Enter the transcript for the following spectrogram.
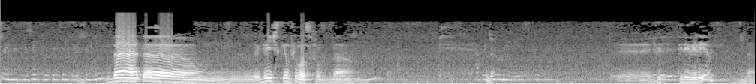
принадлежит вот этим вершинам. Да, это греческим философам, да. А почему на иврите тогда? Э, пе- Перевели, да.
